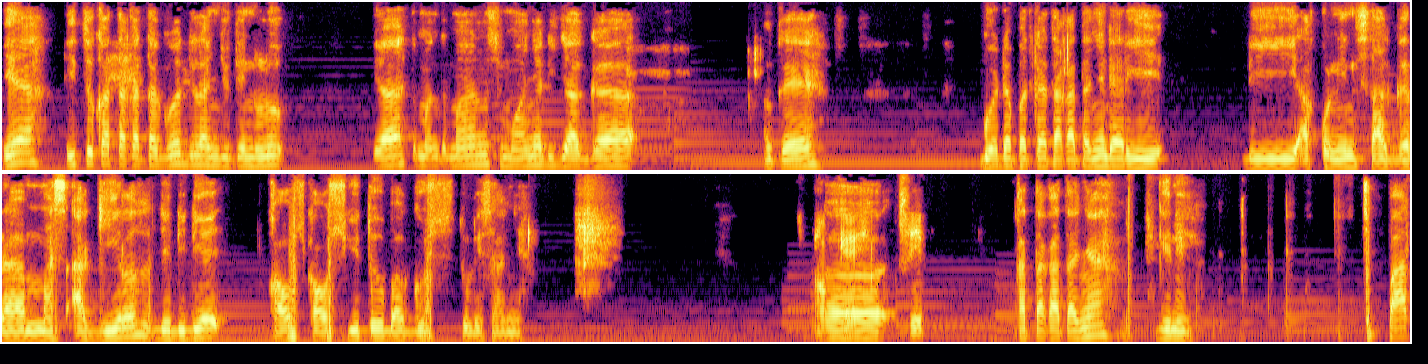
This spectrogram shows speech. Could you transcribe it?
ya, itu kata-kata gue dilanjutin dulu. Ya, teman-teman semuanya dijaga. Oke. Gue dapat kata-katanya dari di akun Instagram Mas Agil. Jadi dia kaos-kaos gitu bagus tulisannya. Oke, Eh, sip. kata-katanya gini cepat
